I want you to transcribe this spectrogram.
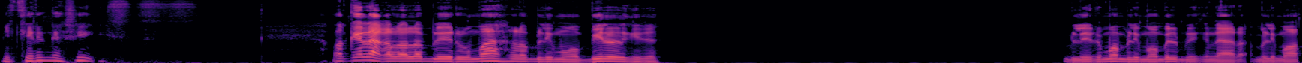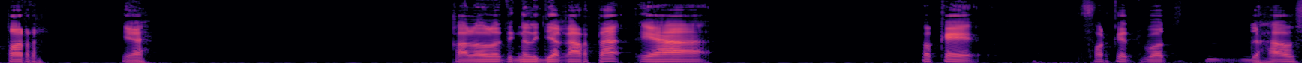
Mikir gak sih? Oke okay lah kalau lo beli rumah lo beli mobil gitu. Beli rumah beli mobil beli kendaraan beli motor ya. Kalau lo tinggal di Jakarta ya oke okay, forget about the house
